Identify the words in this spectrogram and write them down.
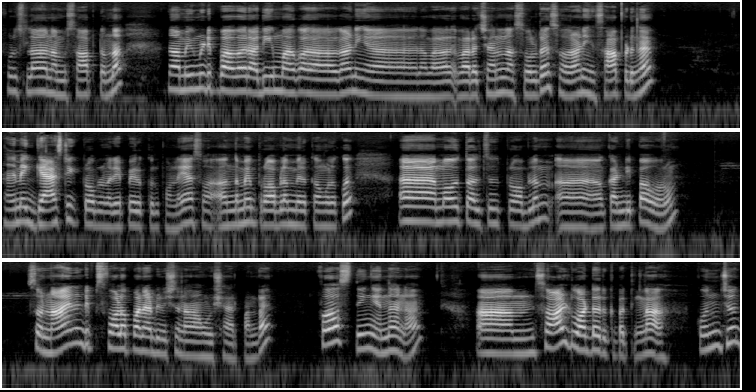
ஃபுட்ஸ்லாம் நம்ம சாப்பிட்டோம்னா நம்ம இம்யூனிட்டி பவர் அதிகமாக இருக்கும் அதெல்லாம் நீங்கள் நான் வர வர சேனல் நான் சொல்கிறேன் ஸோ அதெல்லாம் நீங்கள் சாப்பிடுங்க. அதுமாதிரி கேஸ்ட்ரிக் ப்ராப்ளம் நிறைய பேருக்கு இருக்கும் இல்லையா? ஸோ அந்த மாதிரி ப்ராப்ளம் இருக்கவங்களுக்கு மவுத் அல்சர் ப்ராப்ளம் கண்டிப்பாக வரும். ஸோ நான் என்ன டிப்ஸ் ஃபாலோ பண்ணேன் அப்படின்னு விஷயம் நான் உங்களுக்கு ஷேர் பண்ணுறேன் ஃபர்ஸ்ட் திங் என்னென்னா சால்ட் வாட்டர் இருக்குது பார்த்தீங்களா கொஞ்சம்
